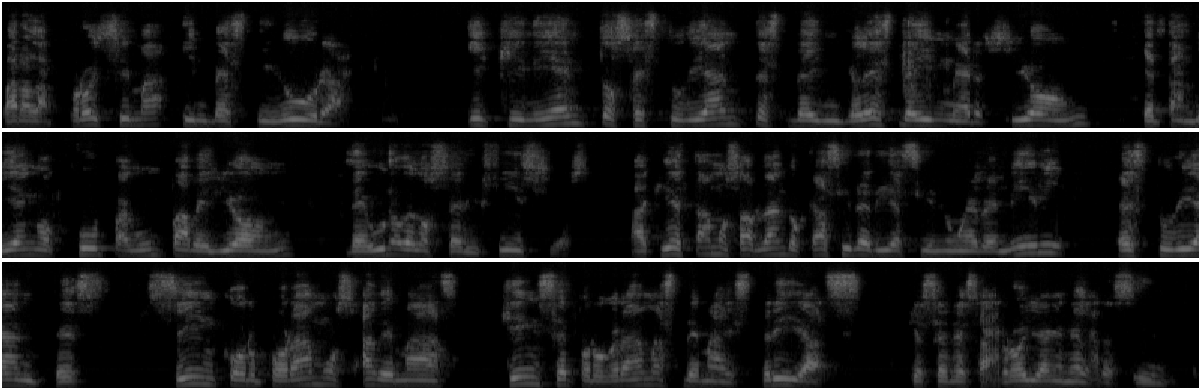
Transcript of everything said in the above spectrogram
para la próxima investidura y 500 estudiantes de inglés de inmersión que también ocupan un pabellón de uno de los edificios. Aquí estamos hablando casi de 19 mil estudiantes si incorporamos además 15 programas de maestrías que se desarrollan en el recinto.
